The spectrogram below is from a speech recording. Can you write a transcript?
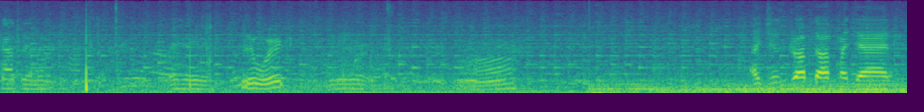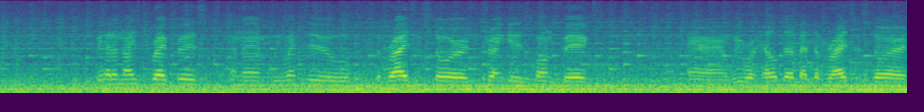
God damn it. I hate it. Did it work? Didn't work. Aww. I just dropped off my dad. We had a nice breakfast, and then we went to the Verizon store to try and get his phone fixed. And we were held up at the Verizon store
